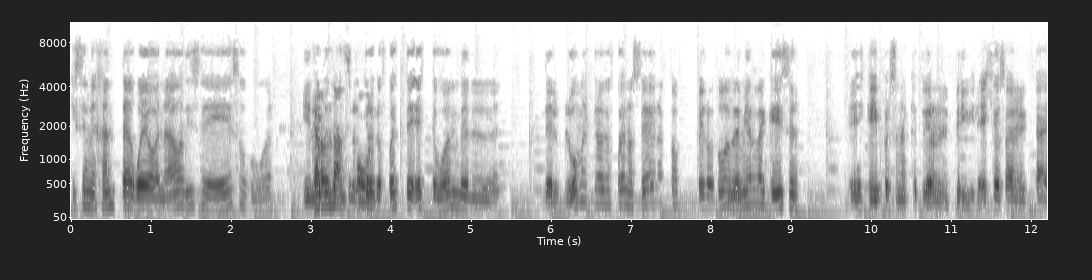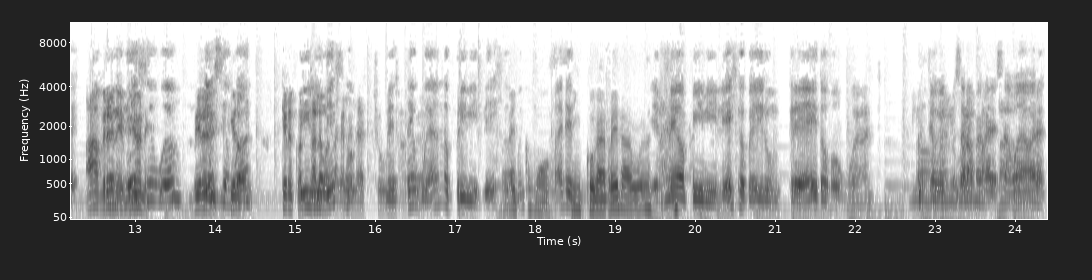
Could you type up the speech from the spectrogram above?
¿Qué semejante a huevonao dice eso, pues, weón? Y el Carol otro, Dance, creo, weón. que fue este, este weón del, del Bloomer, creo que fue, no sé, estos pelotudos de Mm. mierda que dicen, es que hay personas que tuvieron el privilegio de usar el CAE. Ah, Briones, Ese Briones. weón, Briones, quiero, weón, quiero encontrarlo para privilegio. sacarle la chucha. me estoy weón. weando, privilegio. Hay weón. como Madre, cinco carreras, weón. el medio privilegio pedir un crédito, pues, weón. No, Tengo que empezar a weón pagar esa weá ahora el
